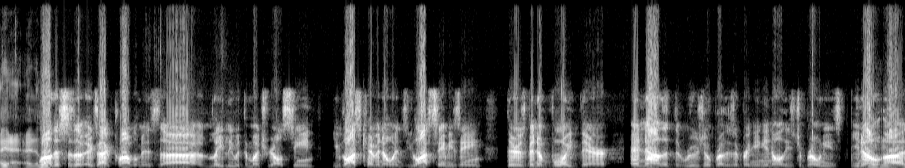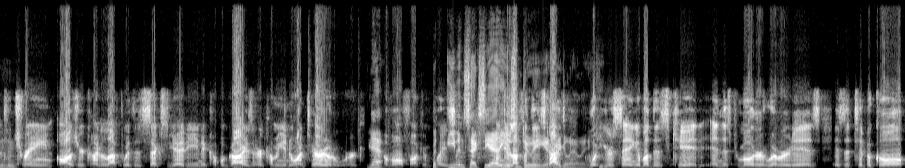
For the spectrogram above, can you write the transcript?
Uh, uh, Well, like- this is the exact problem. Is uh, lately with the Montreal scene, you've lost Kevin Owens, you lost Sami Zayn. There has been a void there, and now that the Rougeau brothers are bringing in all these jabronis, you know, Mhm, uh, mhm. to train, all you're kind of left with is Sexy Eddie and a couple guys that are coming into Ontario to work. Yeah. Of all fucking but places. even Sexy Eddie isn't doing it guys. regularly. What He- you're saying about this kid and this promoter, whoever it is, is the typical.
